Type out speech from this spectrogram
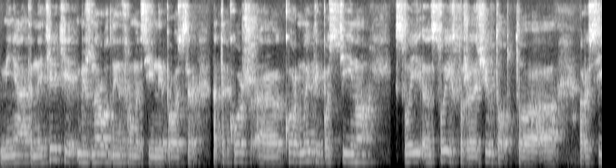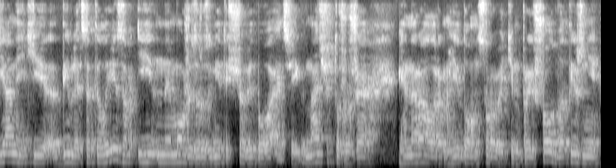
міняти не тільки міжнародний інформаційний простір, а також е, кормити постійно е, своїх споживачів, тобто росіян, які дивляться телевізор і не можуть зрозуміти, що відбувається. І начебто ж вже генерал Рамгедон Суровікін прийшов два тижні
